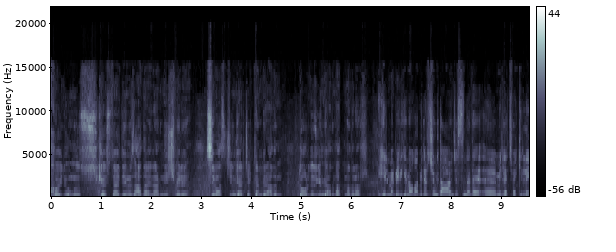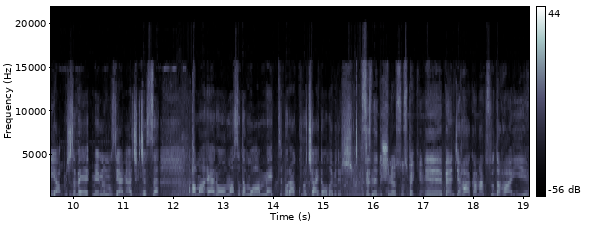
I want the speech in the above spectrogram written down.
koyduğumuz, gösterdiğimiz adayların hiçbiri Sivas için gerçekten bir adım, doğru düzgün bir adım atmadılar. Hilmi Bilgin olabilir çünkü daha öncesinde de e, milletvekilliği yapmıştı ve memnunuz yani açıkçası. Ama eğer olmazsa da Muhammed Burak Kuruçay da olabilir. Siz ne düşünüyorsunuz peki? Ee, bence Hakan Aksu daha iyi.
